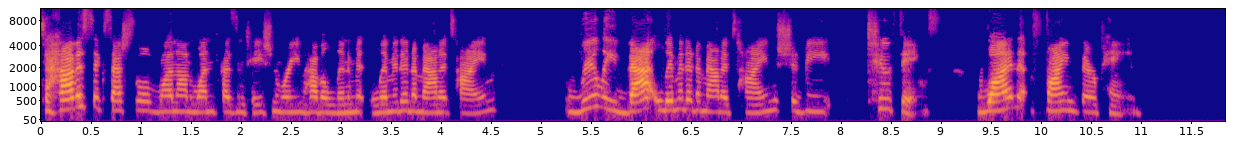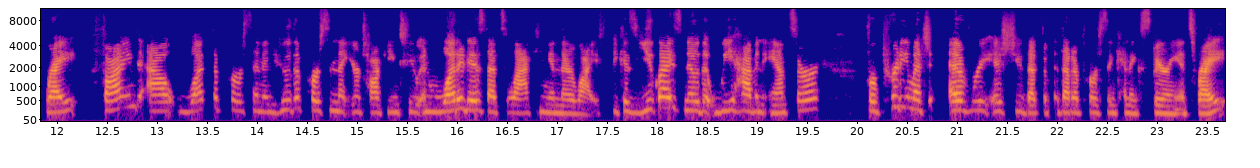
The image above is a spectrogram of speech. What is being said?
to have a successful one-on-one presentation where you have a limit limited amount of time, really that limited amount of time should be two things. One, find their pain, right? Find out what the person and who the person that you're talking to and what it is that's lacking in their life because you guys know that we have an answer for pretty much every issue that the, that a person can experience, right?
